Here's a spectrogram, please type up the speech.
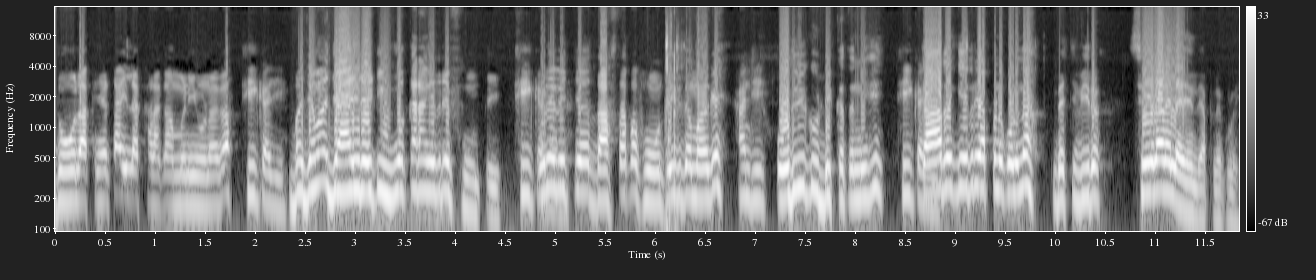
2 ਲੱਖ ਜਾਂ 2.5 ਲੱਖ ਵਾਲਾ ਕੰਮ ਨਹੀਂ ਹੋਣਾਗਾ। ਠੀਕ ਆ ਜੀ। ਬਸ ਜਮਾ ਜਾਇਜ਼ ਰੇਟ ਹੀ ਹੋਊਗਾ ਕਰਾਂਗੇ ਤੇਰੇ ਫੋਨ ਤੇ ਹੀ। ਠੀਕ ਆ ਉਹਦੇ। ਵਿੱਚ 10 ਤਾਂ ਆਪਾਂ ਫੋਨ ਤੇ ਵੀ ਦਵਾਂਗੇ। ਹਾਂਜੀ। ਉਹਦੀ ਵੀ ਕੋਈ ਦਿੱਕਤ ਨਹੀਂ ਜੀ। ਠੀਕ ਆ ਜੀ। ਕਾਰਨ ਕੀ ਵੀਰੇ ਆਪਣੇ ਕੋਲ ਨਾ ਵਿੱਚ ਵੀਰ ਸੇਲ ਵਾਲੇ ਲੈ ਜਾਂਦੇ ਆਪਣੇ ਕੋਲੇ।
